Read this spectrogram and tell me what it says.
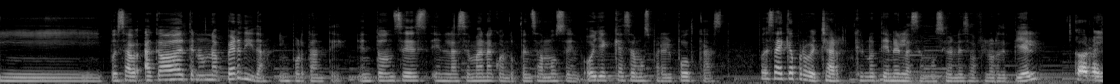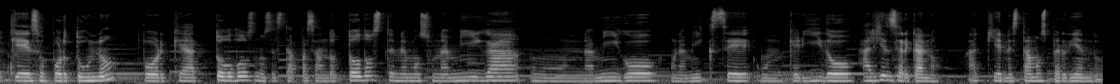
Y pues a- acababa de tener una pérdida importante. Entonces, en la semana cuando pensamos en, oye, ¿qué hacemos para el podcast? Pues hay que aprovechar que uno tiene las emociones a flor de piel y Correcto. que es oportuno porque a todos nos está pasando. Todos tenemos una amiga, un amigo, un amixe, un querido, alguien cercano a quien estamos perdiendo.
